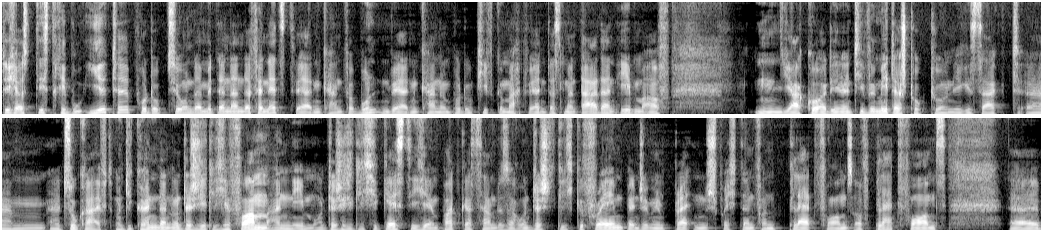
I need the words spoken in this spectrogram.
durchaus distribuierte Produktion da miteinander vernetzt werden kann, verbunden werden kann und produktiv gemacht werden, dass man da dann eben auf hm, ja, koordinative Metastrukturen, wie gesagt, ähm, äh, zugreift. Und die können dann unterschiedliche Formen annehmen. Unterschiedliche Gäste hier im Podcast haben das auch unterschiedlich geframed. Benjamin Breton spricht dann von Platforms of Platforms. Äh,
